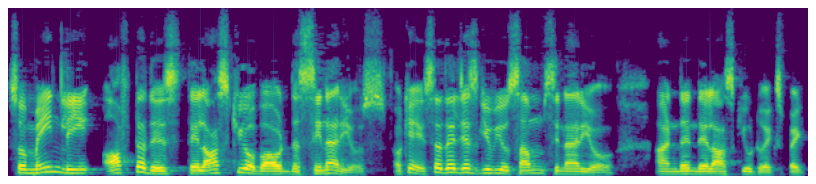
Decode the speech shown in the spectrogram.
So mainly after this they'll ask you about the scenarios. Okay so they'll just give you some scenario and then they'll ask you to expect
